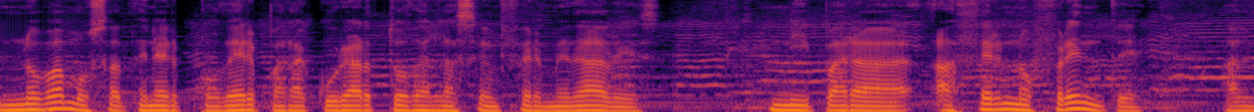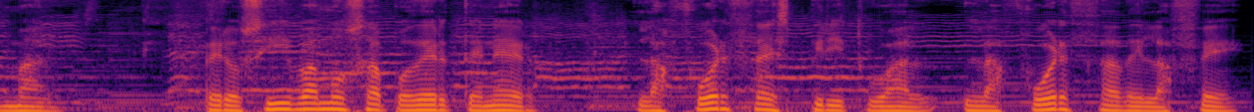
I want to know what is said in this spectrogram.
no vamos a tener poder para curar todas las enfermedades, ni para hacernos frente al mal, pero sí vamos a poder tener la fuerza espiritual, la fuerza de la fe,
